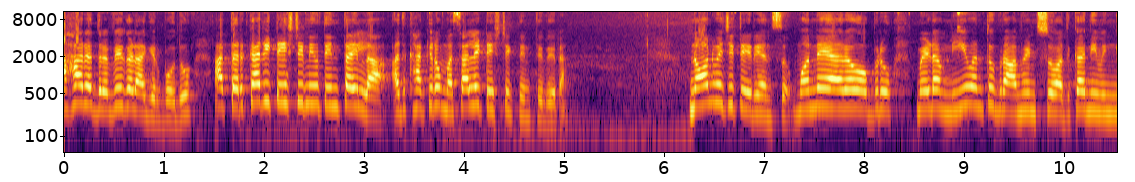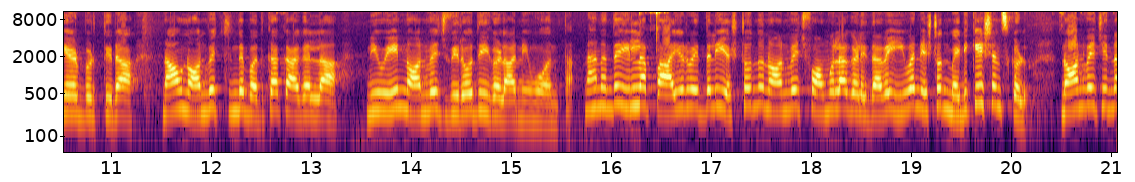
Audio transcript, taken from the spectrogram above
ಆಹಾರ ದ್ರವ್ಯಗಳಾಗಿರ್ಬೋದು, ಆ ತರಕಾರಿ ಟೇಸ್ಟಿಗೆ ನೀವು ತಿಂತಾ ಇಲ್ಲ, ಅದಕ್ಕೆ ಹಾಕಿರೋ ಮಸಾಲೆ ಟೇಸ್ಟಿಗೆ ತಿಂತಿದ್ದೀರಾ? ನಾನ್ ವೆಜಿಟೇರಿಯನ್ಸು ಮೊನ್ನೆ ಯಾರೋ ಒಬ್ಬರು ಮೇಡಮ್, ನೀವಂತೂ ಬ್ರಾಹ್ಮಿಣ್ಸು ಅದಕ್ಕೆ ನೀವು ಹಿಂಗೆ ಹೇಳ್ಬಿಡ್ತೀರಾ? ನಾವು ನಾನ್ ವೆಜ್ ತಿಂದೆ ಬದುಕೋಕ್ಕಾಗಲ್ಲ. ನೀವು ಏನು ನಾನ್ ವೆಜ್ ವಿರೋಧಿಗಳಾ ನೀವು ಅಂತ? ನಾನಂದ್ರೆ ಇಲ್ಲಪ್ಪ, ಆಯುರ್ವೇದದಲ್ಲಿ ಎಷ್ಟೊಂದು ನಾನ್ ವೆಜ್ ಫಾರ್ಮುಲಾಗಳಿದ್ದಾವೆ ಈವನ್ ಎಷ್ಟೊಂದು ಮೆಡಿಕೇಷನ್ಸ್ಗಳು ನಾನ್ ವೆಜ್ಜಿಂದ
